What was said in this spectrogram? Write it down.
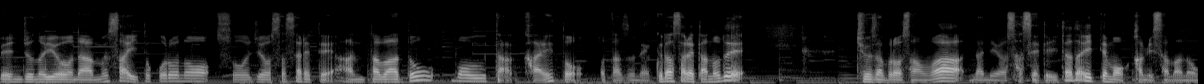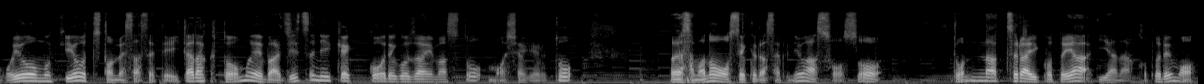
便所のような無才ところの掃除をさされて、あんたはどう思うたかえとお尋ね下されたので、中三郎さんは何をさせていただいても神様の御用向きを務めさせていただくと思えば実に結構でございますと申し上げると親様の仰せくださるにはそうそうどんな辛いことや嫌なことでも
